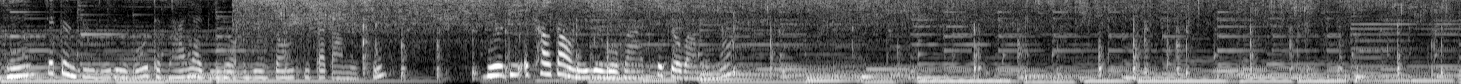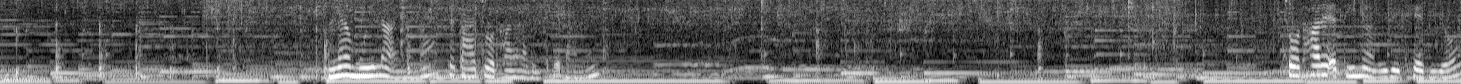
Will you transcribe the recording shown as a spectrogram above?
ချင်းစက်သွန်ပြူလေးတွေကိုတပြားရိုက်ပြီးတော့အရင်ဆုံးစီပတ်ပါမယ်ရှင်မြို့ဒီအချောက်တောက်လေးတွေကိုပါထည့်ကြောပါမယ်နော်အနက်မွေးလာရင်တော့စက်သားကြော်ထားတာလေးထည့်ပါမယ် ကြော်ထားတဲ့အသီးညံလေးတွေထည့်ပြီးတော့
